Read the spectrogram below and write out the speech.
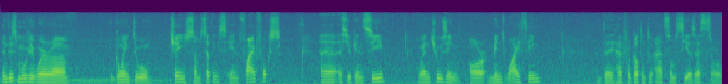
In this movie we're uh, going to change some settings in Firefox. Uh, as you can see when choosing our Mint Y theme they have forgotten to add some CSS or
